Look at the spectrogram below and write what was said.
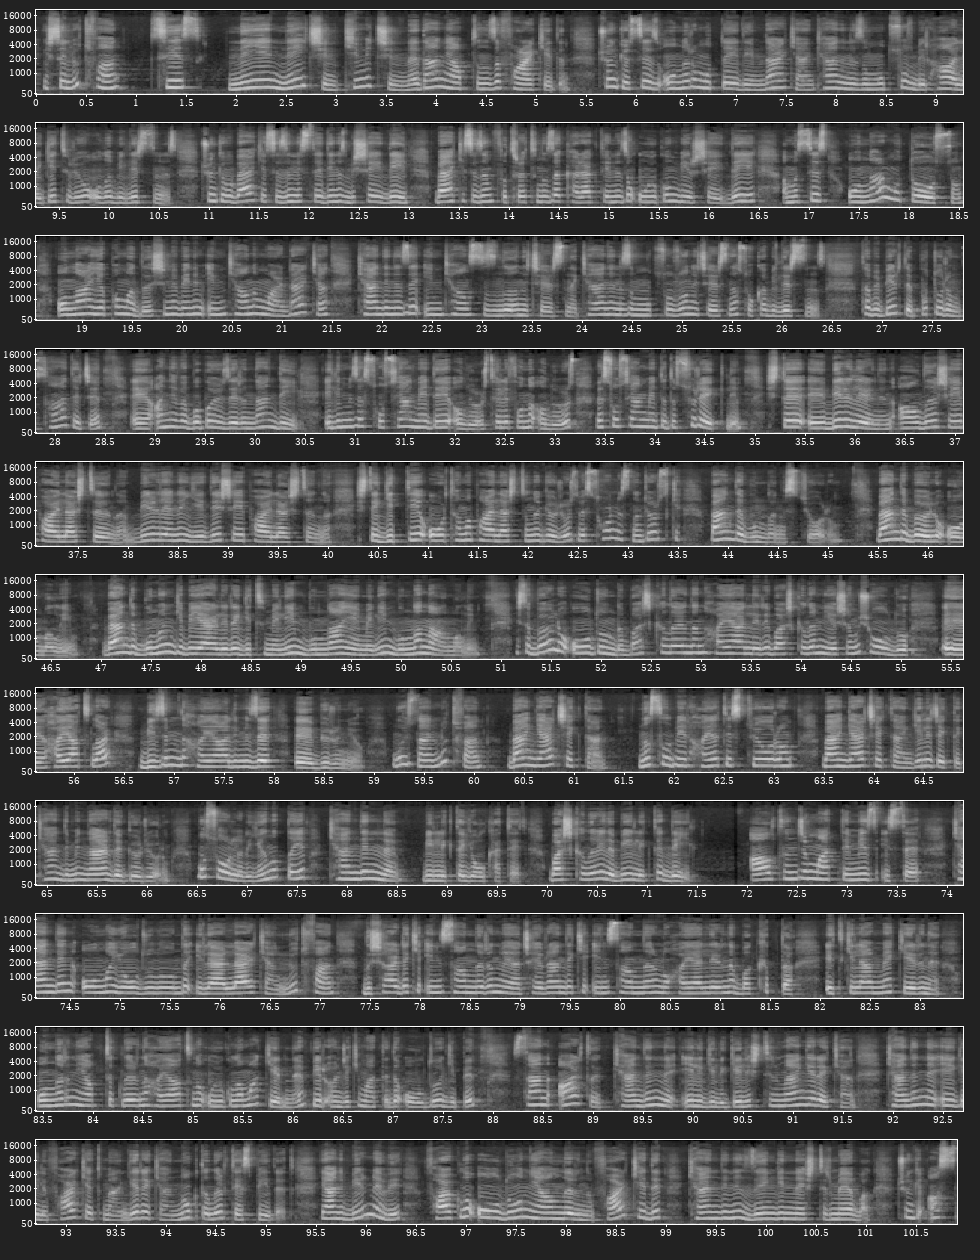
İşte lütfen siz neyi, ne için, kim için, neden yaptığınızı fark edin. Çünkü siz onları mutlu edeyim derken kendinizi mutsuz bir hale getiriyor olabilirsiniz. Çünkü bu belki sizin istediğiniz bir şey değil. Belki sizin fıtratınıza, karakterinize uygun bir şey değil. Ama siz onlar mutlu olsun, onlar yapamadı, şimdi benim imkanım var derken kendinizi imkansızlığın içerisine, kendinizi mutsuzluğun içerisine sokabilirsiniz. Tabii bir de bu durum sadece anne ve baba üzerinden değil. Elimize sosyal medya medyayı alıyoruz, telefonu alıyoruz ve sosyal medyada sürekli işte e, birilerinin aldığı şeyi paylaştığını, birilerinin yediği şeyi paylaştığını, işte gittiği ortamı paylaştığını görüyoruz ve sonrasında diyoruz ki ben de bundan istiyorum. Ben de böyle olmalıyım. Ben de bunun gibi yerlere gitmeliyim, bundan yemeliyim, bundan almalıyım. İşte böyle olduğunda başkalarının hayalleri, başkalarının yaşamış olduğu e, hayatlar bizim de hayalimize e, bürünüyor. Bu yüzden lütfen ben gerçekten Nasıl bir hayat istiyorum? Ben gerçekten gelecekte kendimi nerede görüyorum? Bu soruları yanıtlayıp kendinle birlikte yol kat et. Başkalarıyla birlikte değil. Altıncı maddemiz ise kendin olma yolculuğunda ilerlerken lütfen dışarıdaki insanların veya çevrendeki insanların o hayallerine bakıp da etkilenmek yerine onların yaptıklarını hayatına uygulamak yerine bir önceki maddede olduğu gibi sen artık kendinle ilgili geliştirmen gereken, kendinle ilgili fark etmen gereken noktaları tespit et. Yani bir nevi farklı olduğun yanlarını fark edip kendini zenginleştirmeye bak. Çünkü aslında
